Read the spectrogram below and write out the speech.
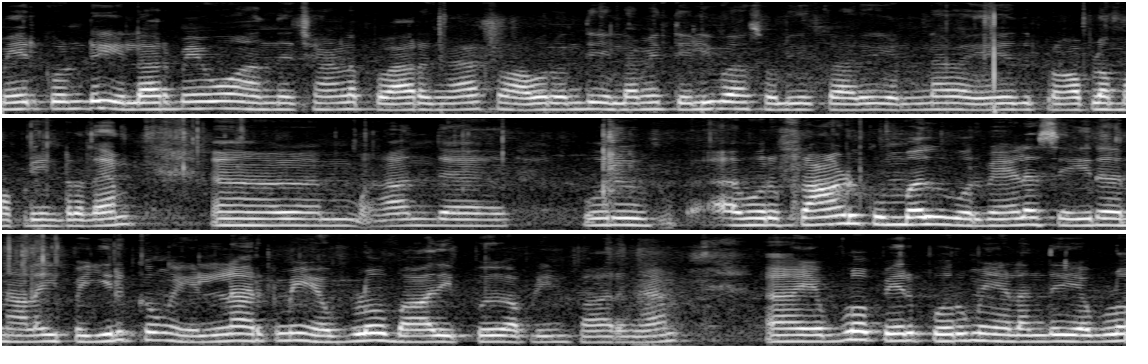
மேற்கொண்டு எல்லாருமே அந்த சேனலை பாருங்கள் ஸோ அவர் வந்து எல்லாமே தெளிவாக சொல்லியிருக்காரு. என்ன ஏது ப்ராப்ளம் அப்படின்றத. அந்த ஒரு ஒரு ஃப்ராடு கும்பல் ஒரு வேலை செய்கிறதுனால இப்போ இருக்கவங்க எல்லாருக்குமே எவ்வளோ பாதிப்பு அப்படின்னு பாருங்கள் எவ்வளோ பேர் பொறுமை இழந்து எவ்வளோ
